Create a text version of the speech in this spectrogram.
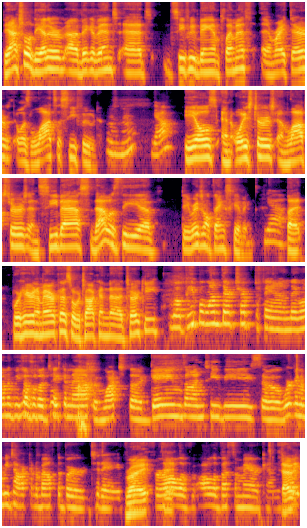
the actual the other uh, big event at seafood being in Plymouth, and right there was lots of seafood, Mm-hmm. Yeah. eels and oysters and lobsters and sea bass. That was the uh, the original Thanksgiving. Yeah. But we're here in America, so we're talking uh, turkey. Well, people want their tryptophan. They want to be able to take a nap and watch the games on TV. So we're going to be talking about the bird today, for, Right. For all of all of us Americans, Uh, right?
